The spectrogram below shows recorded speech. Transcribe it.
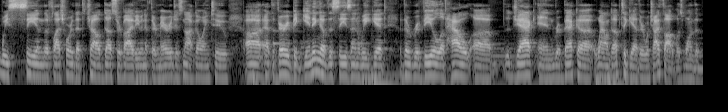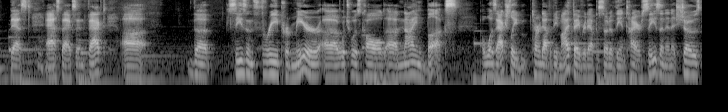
we see in the flash forward that the child does survive, even if their marriage is not going to. Uh, at the very beginning of the season, we get the reveal of how uh, Jack and Rebecca wound up together, which I thought was one of the best mm-hmm. aspects. In fact, uh, the season three premiere, uh, which was called uh, Nine Bucks was actually turned out to be my favorite episode of the entire season, and it shows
